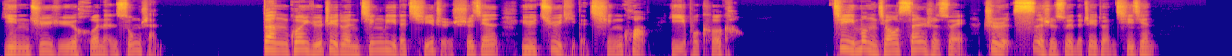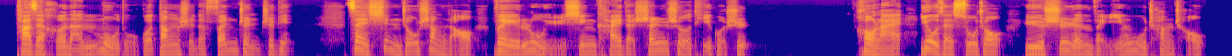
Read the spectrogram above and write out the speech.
隐居于河南嵩山，但关于这段经历的起止时间与具体的情况已不可考。即孟郊三十岁至四十岁的这段期间，他在河南目睹过当时的藩镇之变，在信州上饶为陆羽新开的山社题过诗，后来又在苏州与诗人韦应物唱酬。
